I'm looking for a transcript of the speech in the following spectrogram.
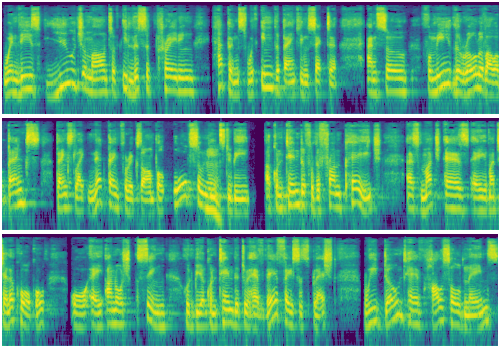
when these huge amounts of illicit trading happens within the banking sector. And so for me, the role of our banks, banks like Nedbank, for example, also mm. needs to be a contender for the front page as much as a Matshela Koko or a Anoj Singh would be a contender to have their faces splashed we don't have household names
